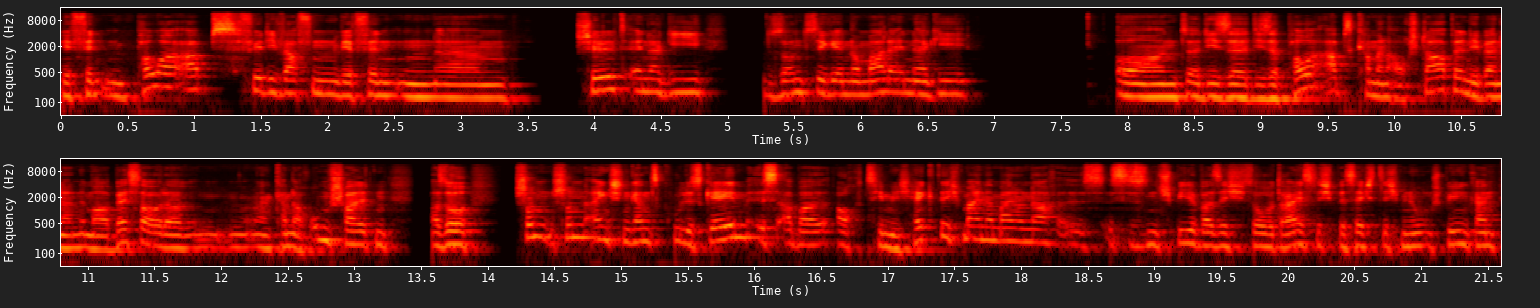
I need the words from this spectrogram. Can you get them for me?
Wir finden Power-Ups für die Waffen, wir finden ähm, Schildenergie, sonstige normale Energie. Und äh, diese, diese Power-Ups kann man auch stapeln, die werden dann immer besser oder man kann auch umschalten. Also schon, schon eigentlich ein ganz cooles Game, ist aber auch ziemlich hektisch, meiner Meinung nach. Es, es ist ein Spiel, was ich so 30 bis 60 Minuten spielen kann.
